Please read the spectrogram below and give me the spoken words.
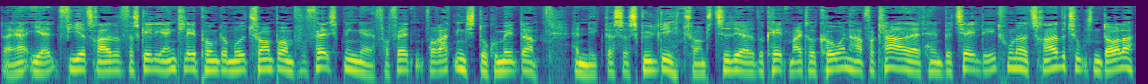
Der er i alt 34 forskellige anklagepunkter mod Trump om forfalskning af forretningsdokumenter. Han nægter sig skyldig. Trumps tidligere advokat Michael Cohen har forklaret, at han betalte 130.000 dollar,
